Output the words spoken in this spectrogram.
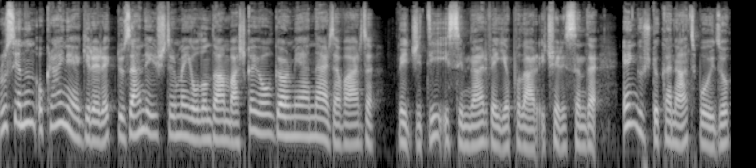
Rusya'nın Ukrayna'ya girerek düzen değiştirme yolundan başka yol görmeyenler de vardı ve ciddi isimler ve yapılar içerisinde. En güçlü kanaat buydu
